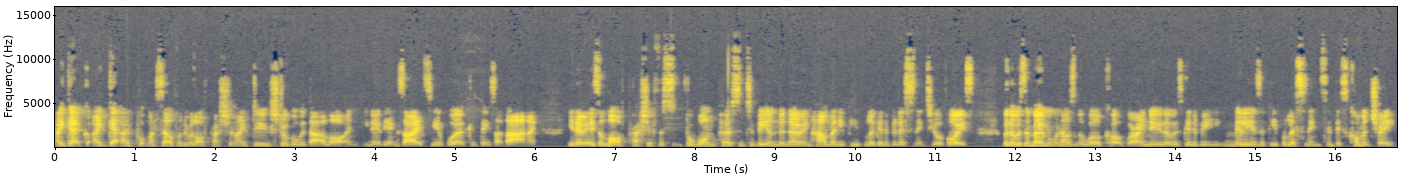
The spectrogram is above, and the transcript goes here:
I get I get I put myself under a lot of pressure and I do struggle with that a lot and you know the anxiety of work and things like that. And I you know it is a lot of pressure for for one person to be under knowing how many people are going to be listening to your voice. But there was a moment when I was at the World Cup where I knew there was going to be millions of people listening to this commentary.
